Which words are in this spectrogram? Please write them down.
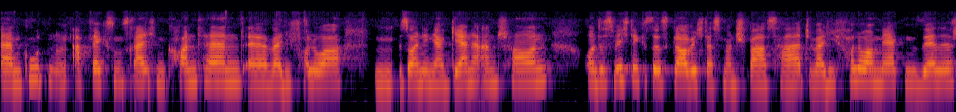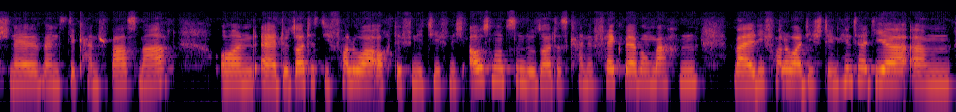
ähm, guten und abwechslungsreichen Content, äh, weil die Follower sollen den ja gerne anschauen. Und das Wichtigste ist, glaube ich, dass man Spaß hat, weil die Follower merken sehr, sehr schnell, wenn es dir keinen Spaß macht. Und äh, du solltest die Follower auch definitiv nicht ausnutzen. Du solltest keine Fake-Werbung machen, weil die Follower, die stehen hinter dir, ähm,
